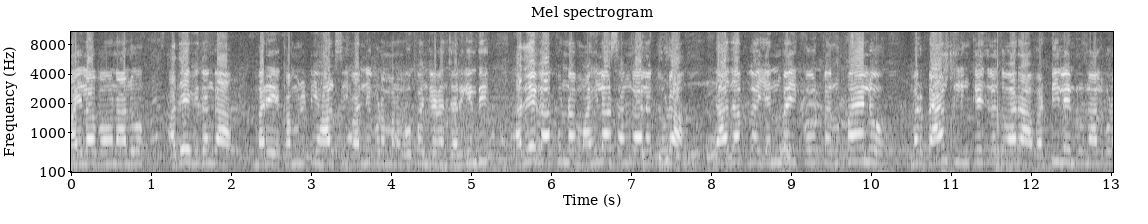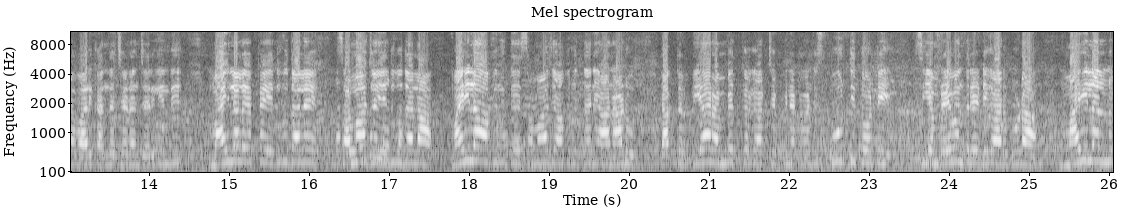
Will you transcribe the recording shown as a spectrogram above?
మహిళా భవనాలు అదేవిధంగా మరి కమ్యూనిటీ హాల్స్ ఇవన్నీ కూడా మనం ఓపెన్ చేయడం జరిగింది. అదే కాకుండా మహిళా సంఘాలకు కూడా దాదాపుగా ఎనభై కోట్ల రూపాయలు మరి బ్యాంక్ లింకేజ్ల ద్వారా వడ్డీ లేని రుణాలు కూడా వారికి అందచేయడం జరిగింది. మహిళల యొక్క ఎదుగుదలే సమాజ ఎదుగుదల మహిళా అభివృద్ధి సమాజ అభివృద్ధి అని ఆనాడు డాక్టర్ బిఆర్ అంబేద్కర్ గారు చెప్పినటువంటి స్ఫూర్తితోటి సీఎం రేవంత్ రెడ్డి గారు కూడా మహిళలను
